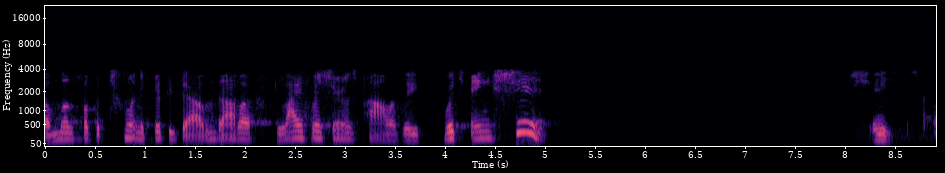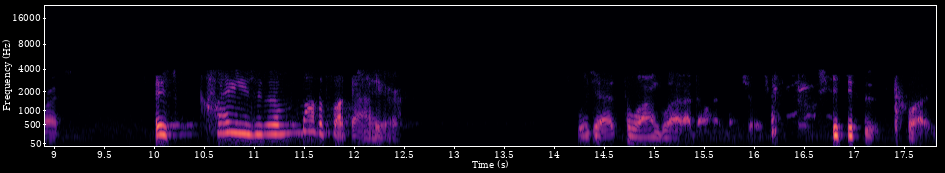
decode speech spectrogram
a motherfucker two hundred fifty thousand dollar life insurance policy, which ain't shit. Jesus Christ. It's crazy the motherfucker out here. Which adds to why I'm glad I don't have no children. Jesus Christ.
